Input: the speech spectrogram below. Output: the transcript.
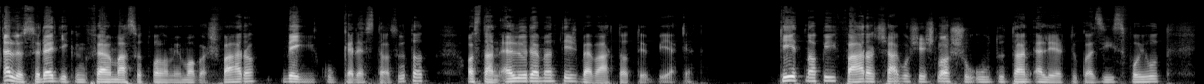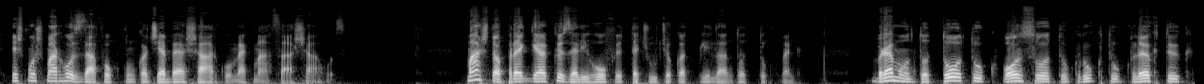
Először egyikünk felmászott valami magas fára, végig kereszte az utat, aztán előrement és bevárta a többieket. Két napi, fáradtságos és lassú út után elértük az ízfolyót, és most már hozzáfogtunk a Jebel sárgó megmászásához. Másnap reggel közeli hófötte csúcsokat pillantottuk meg. Bremontot toltuk, vonszoltuk, rugtuk, lögtük,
